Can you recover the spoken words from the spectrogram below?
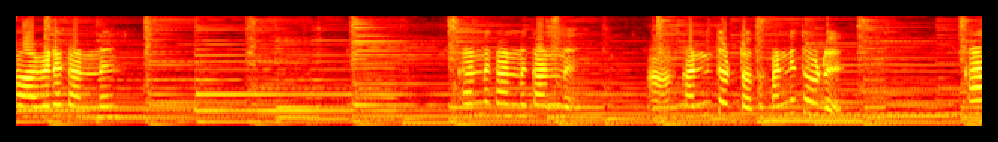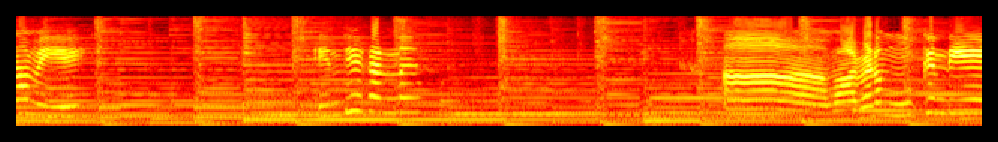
വാവയുടെ കണ്ണ്. കണ്ണ് കണ്ണ് കണ്ണ്. ആ കണ്ണി തൊട്ടോ? കണ്ണി തൊട്. കാണാൻ വയ്യേ. എന്തിയ കണ്ണ്? ആ വാവയുടെ മൂക്കെന്തിയേ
